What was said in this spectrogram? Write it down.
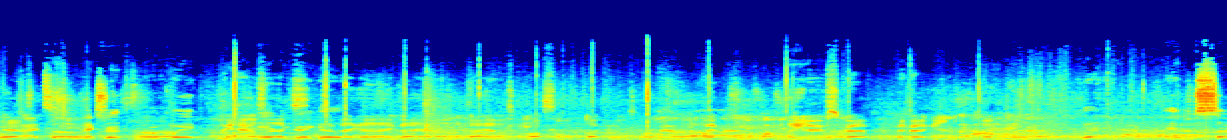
Yeah. All right. So extra, real quick. Three Drago Yeah, three Sacks, two Bad Guy, Gaia, Colossal, Black Rose, Armor, Wyvern, Later, Scrap, Red Dragon, Tugboat. Okay. And just side. uh, and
